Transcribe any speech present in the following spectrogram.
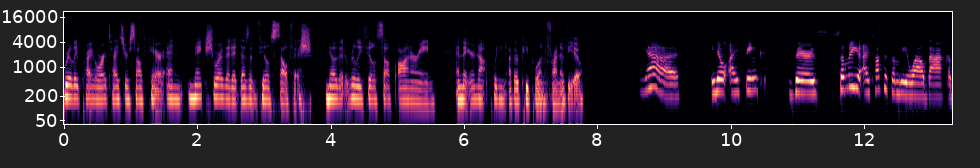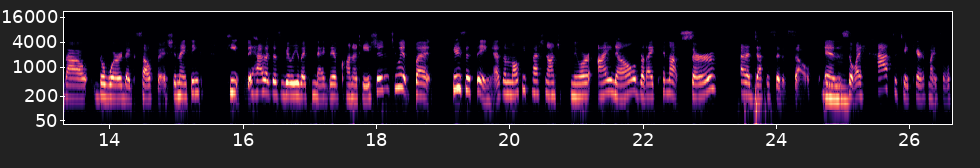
really prioritize your self care and make sure that it doesn't feel selfish? You know, that it really feels self honoring and that you're not putting other people in front of you. Yeah. You know, I think there's somebody, I talked to somebody a while back about the word like selfish. And I think people, it has like this really like negative connotation to it. But here's the thing as a multi passion entrepreneur, I know that I cannot serve at a deficit of self. Mm. And so I have to take care of myself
